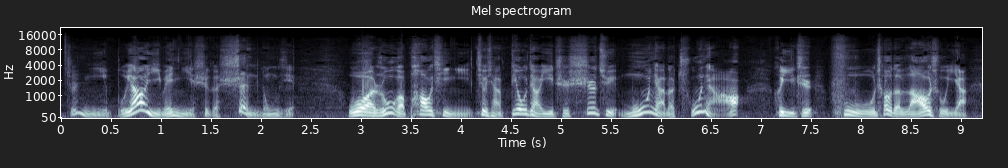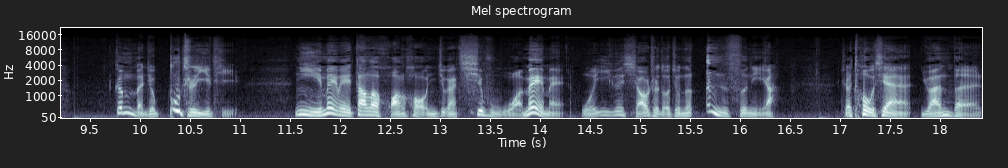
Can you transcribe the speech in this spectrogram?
就是你不要以为你是个甚东西，我如果抛弃你，就像丢掉一只失去母鸟的雏鸟和一只腐臭的老鼠一样，根本就不值一提。你妹妹当了皇后，你就敢欺负我妹妹，我一根小指头就能摁死你呀！这窦宪原本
